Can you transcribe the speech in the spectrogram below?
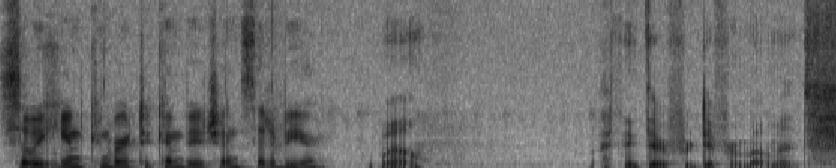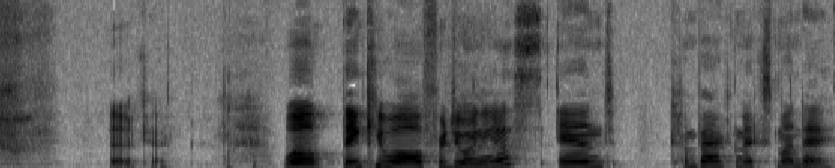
so we can convert to kombucha instead of beer. Well, I think they're for different moments. Okay. Well, thank you all for joining us and come back next Monday.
